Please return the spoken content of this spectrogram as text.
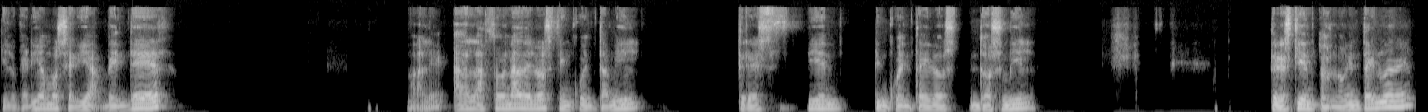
Y lo que haríamos sería vender ¿vale? A la zona de los 50.352, 2.399.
